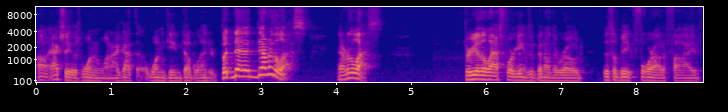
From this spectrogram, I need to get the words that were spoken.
Uh, actually, it was one and one. I got the one game double entered. But ne- nevertheless, nevertheless, three of the last four games have been on the road. This will be four out of five.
